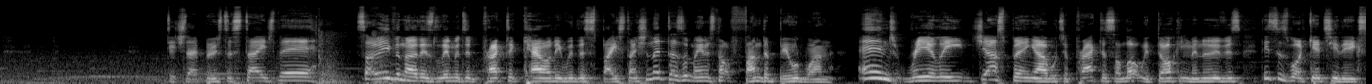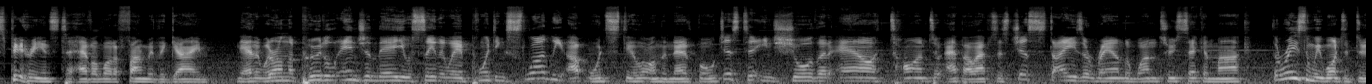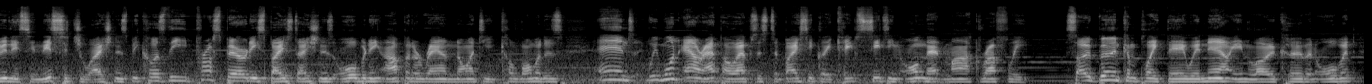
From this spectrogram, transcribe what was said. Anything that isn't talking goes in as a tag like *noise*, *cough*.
Ditch that booster stage there. So even though there's limited practicality with the space station, that doesn't mean it's not fun to build one. And really, just being able to practice a lot with docking maneuvers, this is what gets you the *laughs* experience to have a lot of fun with the game. Now that we're on the Poodle engine there, you'll see that we're pointing slightly upwards still on the nav ball just to ensure that our time to apoapsis just stays around the 1-2 second mark. The reason we want to do this in this situation is because the Prosperity space station is orbiting up at around 90 kilometers and we want our apoapsis to basically keep sitting on that mark roughly. So burn complete there, we're now in low Kerbin orbit.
